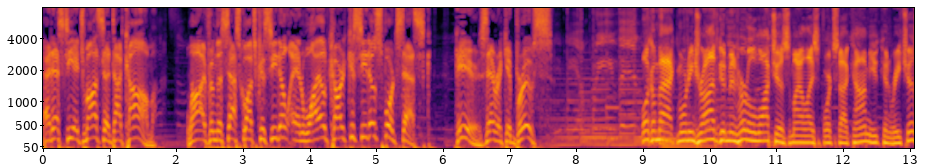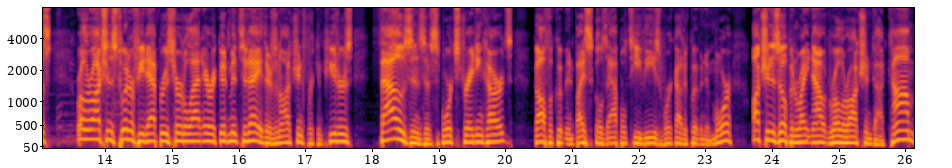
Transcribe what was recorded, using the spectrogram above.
at sthmazda.com. Live from the Sasquatch Casino and Wild Card Casino Sports Desk. Here's Eric and Bruce. Welcome back. Morning Drive. Goodman Hurdle. Watch us, milehighsports.com. You can reach us. Roller Auctions Twitter feed at Bruce Hurdle at Eric Goodman today. There's an auction for computers, thousands of sports trading cards, golf equipment, bicycles, Apple TVs, workout equipment, and more. Auction is open right now at rollerauction.com.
